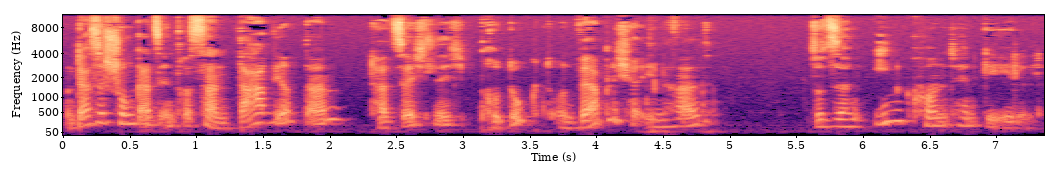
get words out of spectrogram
Und das ist schon ganz interessant. Da wird dann tatsächlich Produkt und werblicher Inhalt sozusagen in Content geedelt.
